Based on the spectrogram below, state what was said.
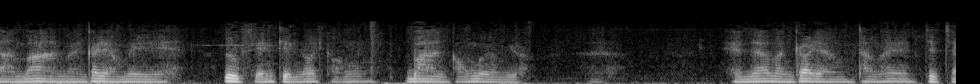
ตามบ้านมันก็ยังมี รูปเสียงกลิ่นรสของบ้านของเมืองอยู่ เห็นแล้วมันก็ยังทำให้จิตใจ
